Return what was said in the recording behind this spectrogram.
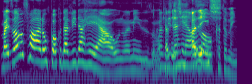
Mas vamos falar um pouco da vida real, não é mesmo? A que vida a gente, real a é gente, louca também.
